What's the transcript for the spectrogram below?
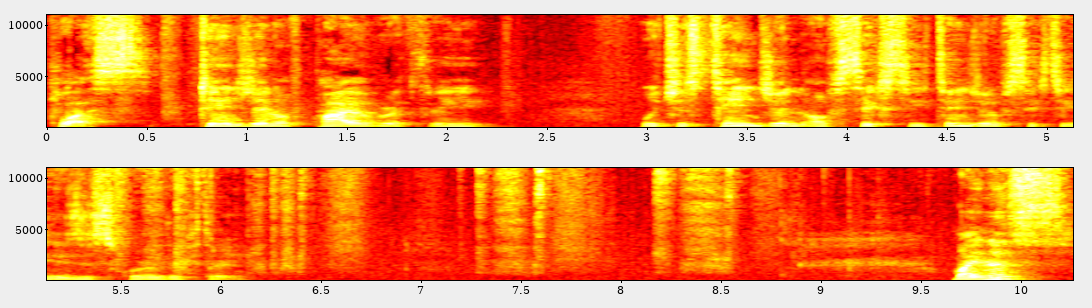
plus tangent of pi over 3 which is tangent of 60 tangent of 60 is the square root of 3 minus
